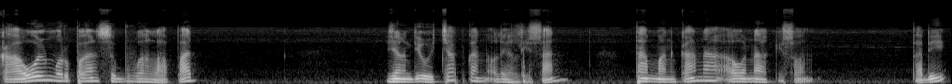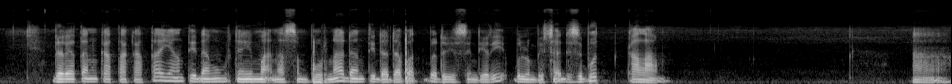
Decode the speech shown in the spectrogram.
Kaul merupakan sebuah lapad yang diucapkan oleh lisan taman kana au nakison Tadi deretan kata-kata yang tidak mempunyai makna sempurna dan tidak dapat berdiri sendiri belum bisa disebut kalam. Nah,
